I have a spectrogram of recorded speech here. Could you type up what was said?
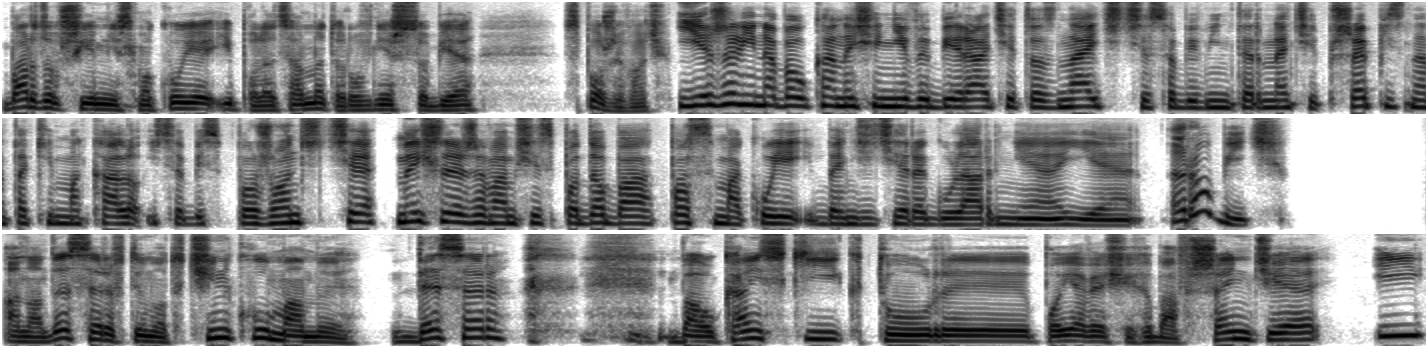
bardzo przyjemnie smakuje i polecamy to również sobie spożywać. Jeżeli na Bałkany się nie wybieracie, to znajdźcie sobie w internecie przepis na takie makalo i sobie sporządźcie. Myślę, że Wam się spodoba, posmakuje i będziecie regularnie je robić. A na deser w tym odcinku mamy deser bałkański, który pojawia się chyba wszędzie i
